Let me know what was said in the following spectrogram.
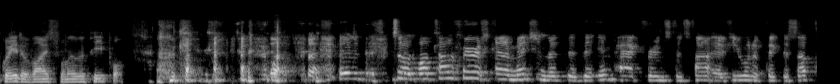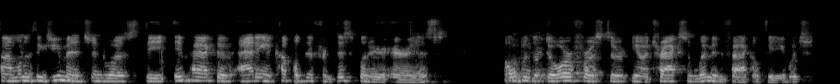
great advice from other people. Okay. so, well, Tom Farris kind of mentioned that the, the impact, for instance, Tom, if you want to pick this up, Tom, one of the things you mentioned was the impact of adding a couple different disciplinary areas opened the door for us to, you know, attract some women faculty, which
